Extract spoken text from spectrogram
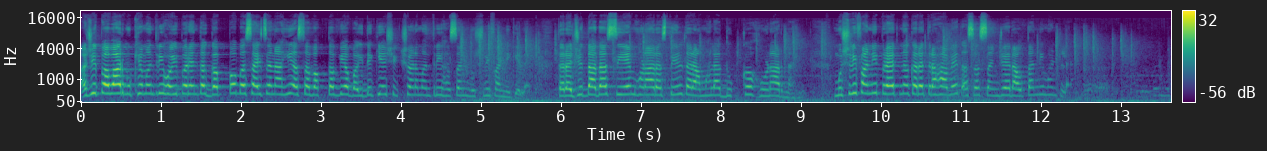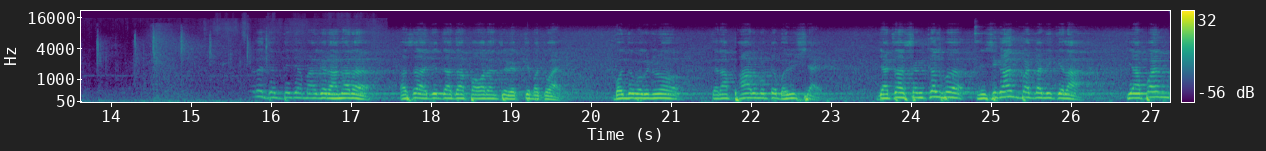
अजित पवार मुख्यमंत्री होईपर्यंत गप्प बसायचं नाही असं वक्तव्य वैद्यकीय शिक्षण मंत्री हसन मुश्रीफांनी केलंय. तर अजितदादा सीएम होणार असतील तर आम्हाला दुःख होणार नाही. मुश्रीफांनी प्रयत्न करत राहावेत असं संजय राऊतांनी म्हटलंय. जनतेच्या मागे राहणारं असं अजितदादा पवारांचं व्यक्तिमत्व आहे. बंधू भगिनीनो त्यांना फार मोठं भविष्य आहे. ज्याचा संकल्प निशिकांत पाटलांनी केला की आपण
